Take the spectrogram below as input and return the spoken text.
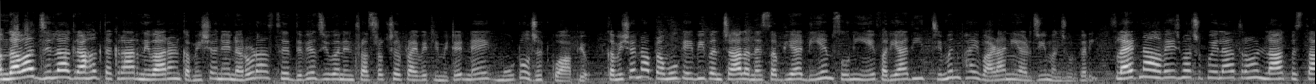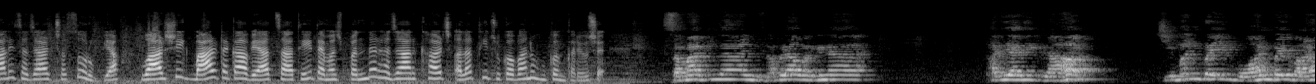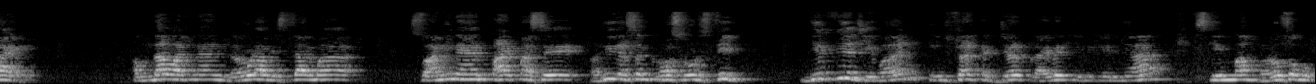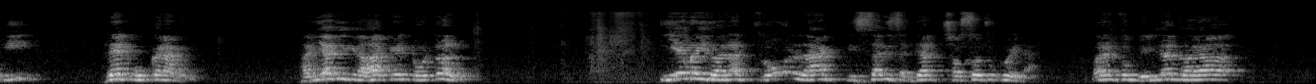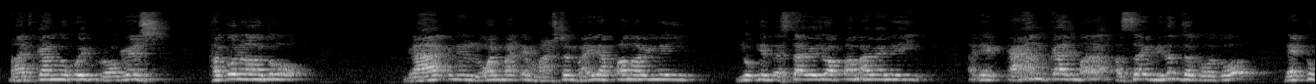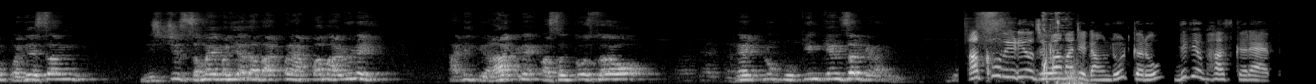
અમદાવાદ જિલ્લા ગ્રાહક તકરાર નિવારણ કમિશને નરોડા સ્થિત દિવ્ય જીવન ઇન્ફ્રાસ્ટ્રક્ચર પ્રાઇવેટ લિમિટેડને એક મોટો ઝટકો આપ્યો. કમિશનના પ્રમુખ એબી પંચાલ અને સભ્ય ડીએમ સોનીએ ફરિયાદી ચિમનભાઈ વાડાની અરજી મંજૂર કરી. ફ્લેટના અવેજમાં ચૂકવેલા ત્રણ લાખ પિસ્તાલીસ હજાર છસો રૂપિયા વાર્ષિક બાર ટકા વ્યાજ સાથે તેમજ પંદર હજાર ખર્ચ અલગથી ચૂકવવાનો હુકમ કર્યો છે. સમાજના ગ્રાહક ચિમનભાઈ મોહનભાઈ વાળાએ અમદાવાદના નરોડા વિસ્તારમાં સ્વામિનારાયણ પાર્ક પાસે હરિદર્શન ક્રોસ રોડ સ્થિત દિવ્ય જીવન ઇન્ફ્રાસ્ટ્રક્ચર પ્રાઇવેટ લિમિટેડના સ્કીમમાં ભરોસો મૂકી ફ્લેટ બુક કરાવ્યો. ફરિયાદી ગ્રાહકે ટોટલ ઈએમઆઈ દ્વારા ત્રણ લાખ પિસ્તાલીસ હજાર છસો ચૂકવેલા. પરંતુ બિલ્ડર દ્વારા બાંધકામનો કોઈ પ્રોગ્રેસ થતો ન હતો. ગ્રાહકને લોન માટે માસ્ટર ફાઇલ આપવામાં આવી નહીં, યોગ્ય દસ્તાવેજો આપવામાં આવ્યા નહીં અને કામકાજમાં અસહ્ય વિલંબ થતો હતો. ફ્લેટનું પજેશન નિશ્ચિત સમય મર્યાદા બાદ પણ આપવામાં આવ્યું નહીં. આથી ગ્રાહકને અસંતોષ થયો. ફ્લેટનું બુકિંગ કેન્સલ કરાવ્યું આખો વિડિયો જોવા માટે ડાઉનલોડ કરો દિવ્ય ભાસ્કર એપ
